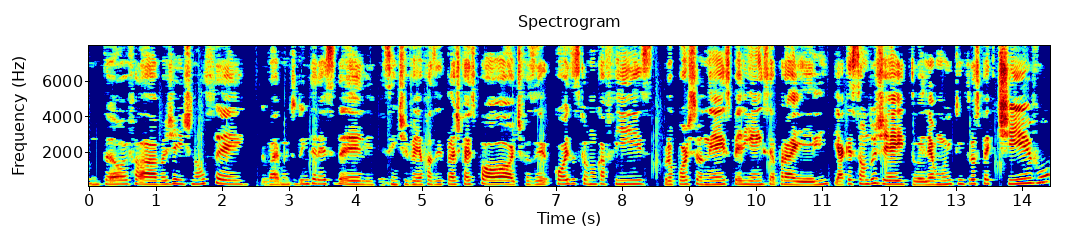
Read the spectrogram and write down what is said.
Então eu falava, gente, não sei. Vai muito do interesse dele. Incentivei a fazer praticar esporte, fazer coisas que eu nunca fiz, proporcionei experiência para ele. E a questão do jeito, ele é muito introspectivo.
